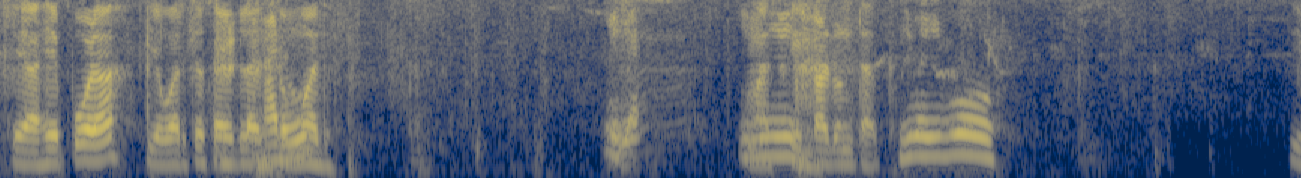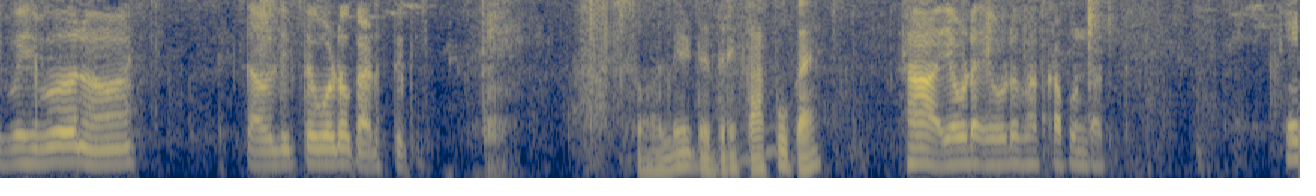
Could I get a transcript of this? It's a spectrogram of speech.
ते आहे पोळा हे वरच्या साईडला? मध. मास्के काढून टाक. हिवो हिब हिब न सावलीत तर वडो काढतो की सॉलिड रे कापू काय? हा एवढा एवढं भाग कापून टाकतो हे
